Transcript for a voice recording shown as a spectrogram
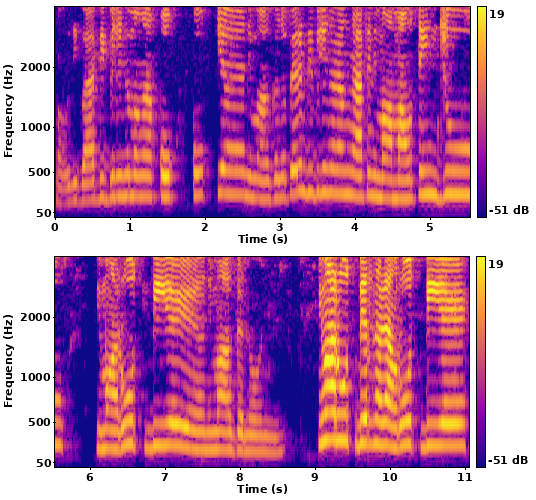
O, di ba? Bibili ng mga Coke, Coke yan, yung mga gano'n. Pero bibili na lang natin yung mga Mountain Dew, yung mga root beer, yung mga gano'n. Yung root beer na lang, root beer,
